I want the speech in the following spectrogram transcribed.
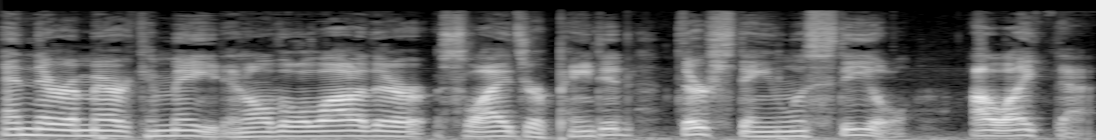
and they're American made. And although a lot of their slides are painted, they're stainless steel. I like that.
